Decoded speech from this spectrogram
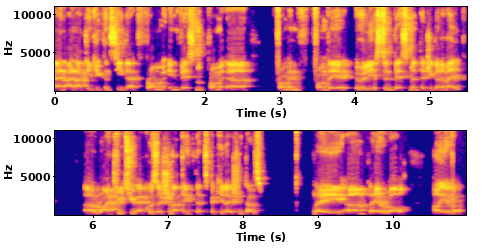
and, and I think you can see that from investment from uh, from in, from the earliest investment that you're going to make uh, right through to your acquisition. I think that speculation does play um, play a role. However,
